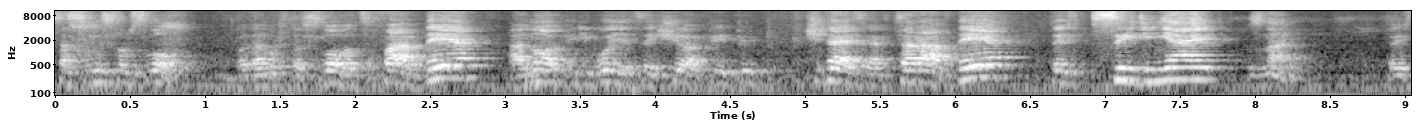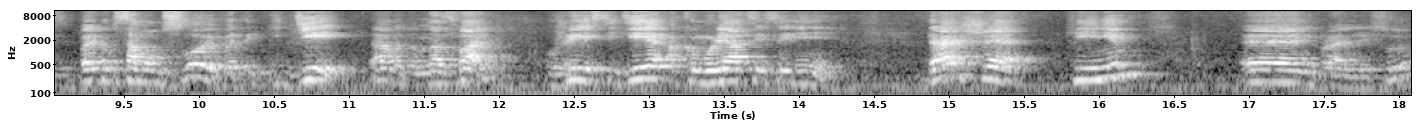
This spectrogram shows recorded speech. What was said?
со смыслом слова. Потому что слово цифардея, оно переводится еще, читается как царавдея, то есть соединяет знания. То есть в этом самом слове, в этой идее, да, в этом названии, уже есть идея аккумуляции соединений. Дальше кинем, э, неправильно рисую,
